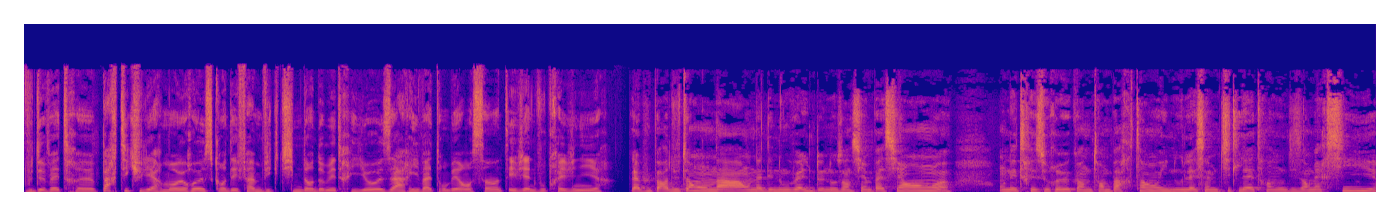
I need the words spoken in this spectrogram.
Vous devez être particulièrement heureuse quand des femmes victimes d'endométriose arrivent à tomber enceintes et viennent vous prévenir. La plupart du temps, on a, on a des nouvelles de nos anciens patients. On est très heureux quand en partant, ils nous laissent une petite lettre en nous disant merci.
